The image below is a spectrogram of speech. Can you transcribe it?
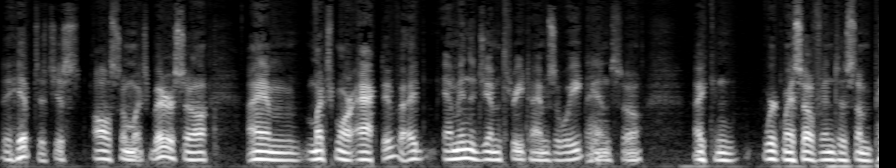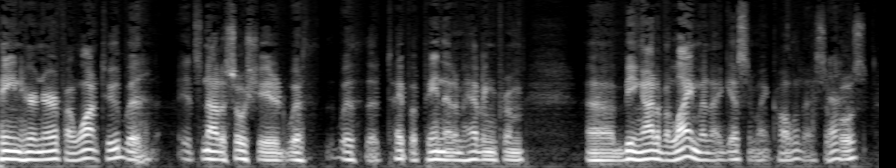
the hips, it's just all so much better. So I am much more active. I am in the gym three times a week, and so I can work myself into some pain here and there if I want to, but yeah. it's not associated with, with the type of pain that I'm having from uh, being out of alignment, I guess I might call it, I suppose. Yeah.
